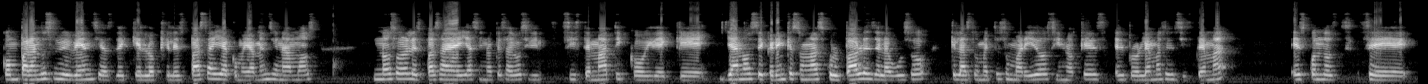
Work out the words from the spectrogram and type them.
comparando sus vivencias, de que lo que les pasa a ella, como ya mencionamos, no solo les pasa a ella, sino que es algo sistemático y de que ya no se creen que son las culpables del abuso que las somete su marido, sino que es, el problema es el sistema, es cuando se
